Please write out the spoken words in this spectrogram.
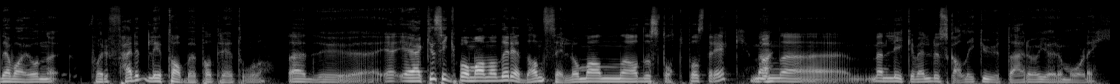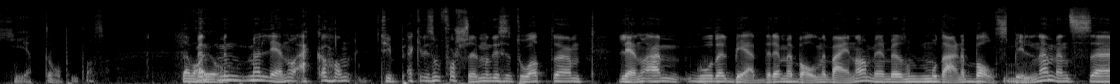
det var jo en forferdelig tabbe på 3-2, da. Er, du, jeg, jeg er ikke sikker på om han hadde redda han selv om han hadde stått på strek, men, eh, men likevel, du skal ikke ut der og gjøre målet helt åpent, altså. Det var Men, jo men, men Leno, er ikke han typ, Er ikke liksom forskjellen med disse to at um, Leno er en god del bedre med ballen i beina, mer, mer sånn moderne ballspillende, mens uh,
